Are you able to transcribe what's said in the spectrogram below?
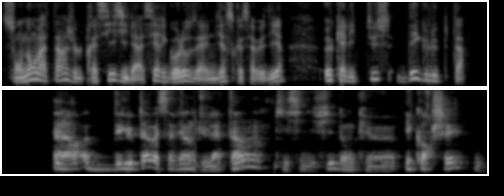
Son nom latin, je le précise, il est assez rigolo, vous allez me dire ce que ça veut dire. Eucalyptus deglupta. Alors, déglupta, ça vient du latin, qui signifie donc euh, ou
